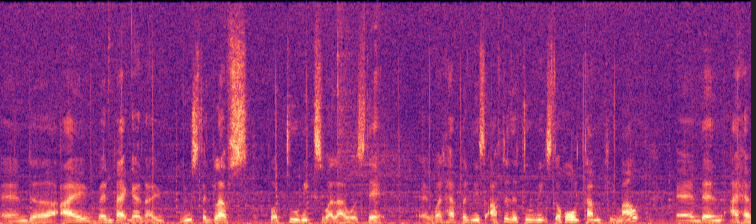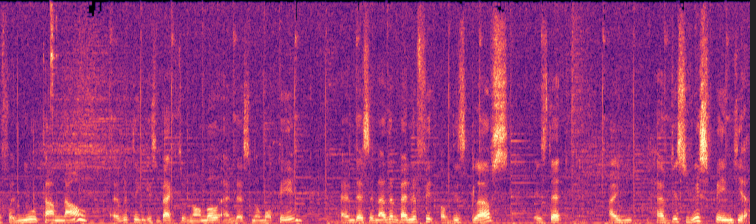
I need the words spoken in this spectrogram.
and uh, I went back and I used the gloves for two weeks while I was there. And what happened is after the two weeks the whole thumb came out and then I have a new thumb now. Everything is back to normal and there's no more pain. And there's another benefit of these gloves is that I have this wrist pain here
